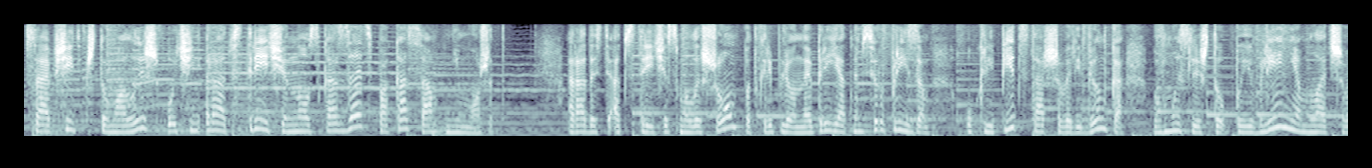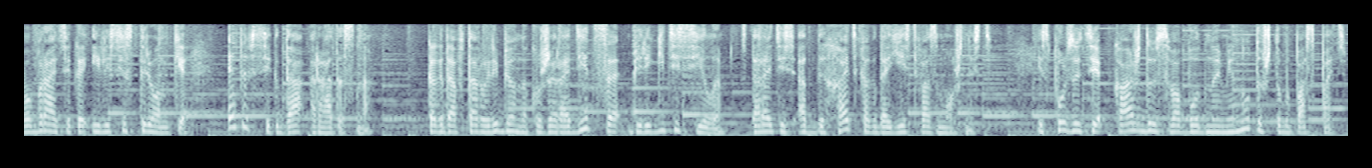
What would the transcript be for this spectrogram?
Сообщить, что малыш очень рад встрече, но сказать пока сам не может. Радость от встречи с малышом, подкрепленная приятным сюрпризом, укрепит старшего ребенка в мысли, что появление младшего братика или сестренки – это всегда радостно. Когда второй ребенок уже родится, берегите силы, старайтесь отдыхать, когда есть возможность. Используйте каждую свободную минуту, чтобы поспать.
